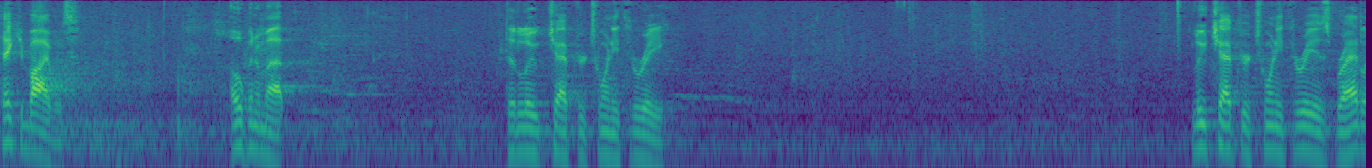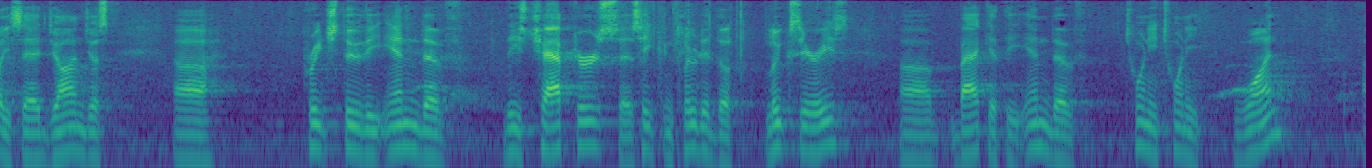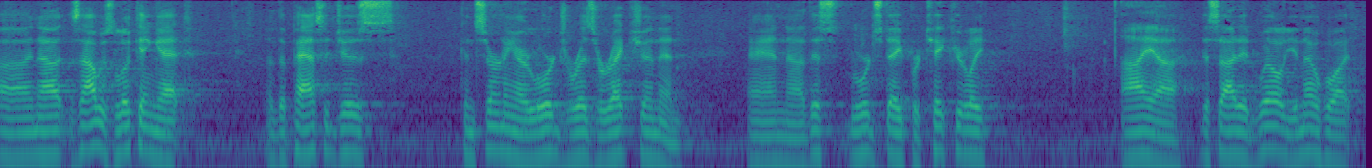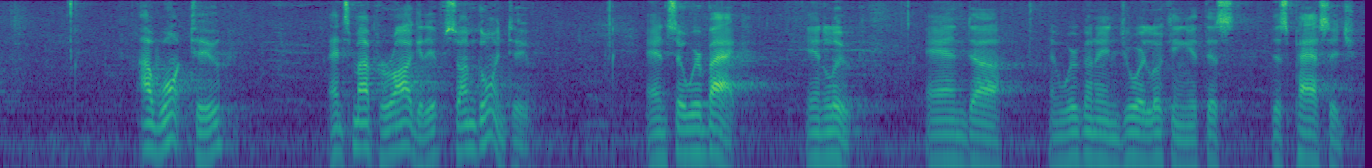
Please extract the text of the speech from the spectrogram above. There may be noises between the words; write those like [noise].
Take your Bibles, open them up to Luke chapter 23. Luke chapter 23, as Bradley said, John just uh, preached through the end of these chapters as he concluded the Luke series uh, back at the end of 2021. Uh, now, as I was looking at the passages concerning our Lord's resurrection and and uh, this Lord's Day particularly, I uh, decided, well, you know what? I want to, and it's my prerogative, so I'm going to. And so we're back in Luke, and uh, and we're going to enjoy looking at this this passage.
